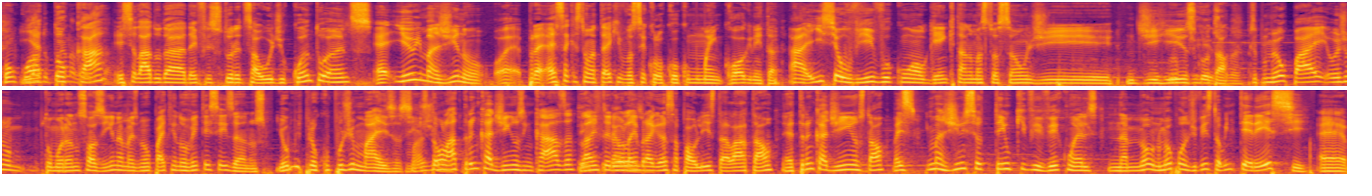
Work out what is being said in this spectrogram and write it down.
Concordo E é tocar esse lado da, da infraestrutura de saúde o quanto antes. É, e eu imagino, é, para essa questão até que você colocou como uma incógnita: ah, e se eu vivo com alguém que tá numa situação de, de risco e tal? né? Por exemplo, meu pai, hoje eu tô morando sozinho, né, mas meu pai tem 96 anos. E eu me preocupo demais, assim. Imagino, Estão lá trancadinhos em casa, lá no interior, lá em. Bragança Paulista, lá tal, é, trancadinhos tal. Mas imagine se eu tenho que viver com eles. Na meu- no meu ponto de vista, o interesse é,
